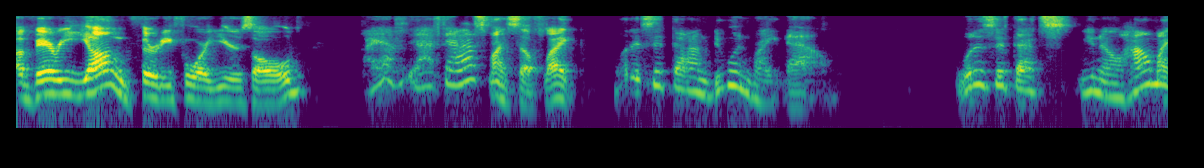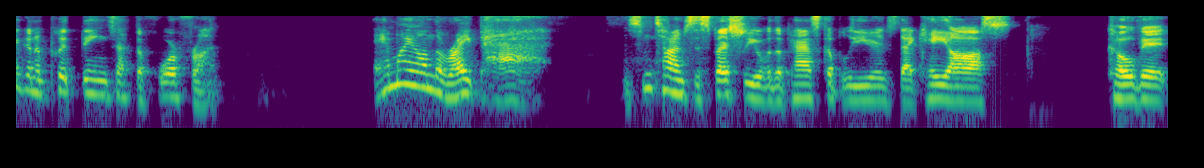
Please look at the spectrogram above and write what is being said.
a very young 34 years old, I have, I have to ask myself, like, what is it that I'm doing right now? What is it that's, you know, how am I going to put things at the forefront? Am I on the right path? And sometimes, especially over the past couple of years, that chaos, COVID,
